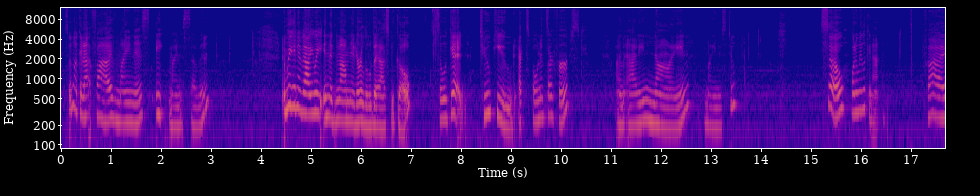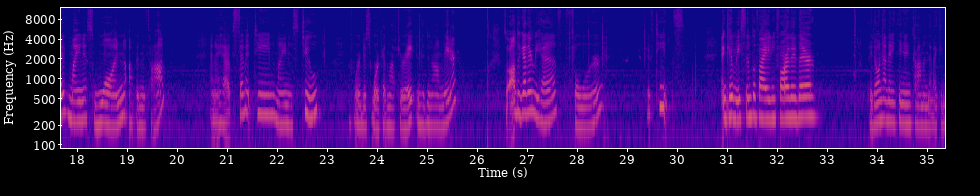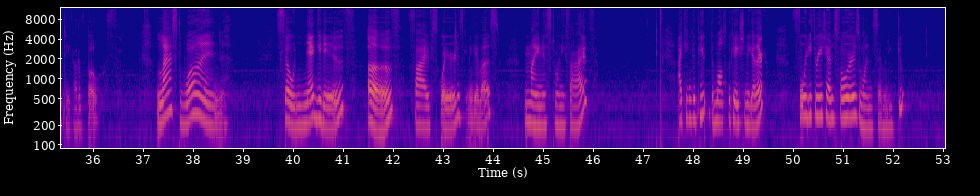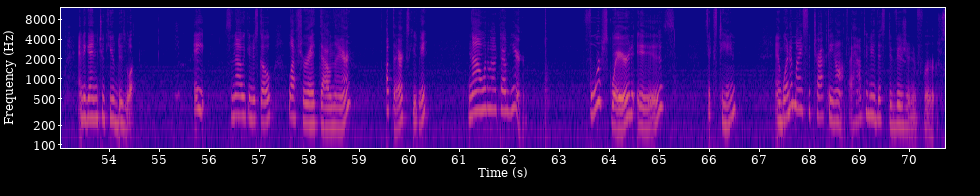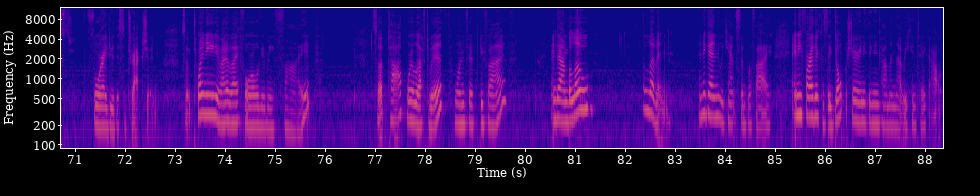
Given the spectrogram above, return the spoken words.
So I'm looking at 5 minus 8 minus 7. And we can evaluate in the denominator a little bit as we go. So again, 2 cubed, exponents are first. I'm adding 9 minus 2. So, what are we looking at? 5 minus 1 up in the top. And I have 17 minus 2 if we're just working left to right in the denominator. So altogether we have 4 fifteenths. And can we simplify any farther there? They don't have anything in common that I can take out of both. Last one. So negative of 5 squared is going to give us minus 25. I can compute the multiplication together. 43 times 4 is 172. And again, 2 cubed is what? 8. So now we can just go left to right down there. Up there, excuse me. Now what about down here? 4 squared is 16. And what am I subtracting off? I have to do this division first before I do the subtraction. So 20 divided by 4 will give me 5. So up top we're left with 155. And down below, 11. And again, we can't simplify any farther because they don't share anything in common that we can take out.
